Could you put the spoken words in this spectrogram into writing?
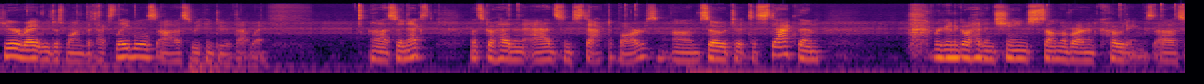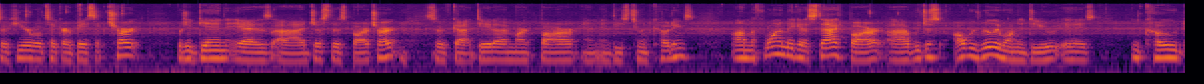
Here, right, we just wanted the text labels, uh, so we can do it that way. Uh, so next, let's go ahead and add some stacked bars. Um, so to, to stack them, we're going to go ahead and change some of our encodings. Uh, so here we'll take our basic chart, which again is uh, just this bar chart. So we've got data, mark bar, and, and these two encodings. Um, if we want to make it a stacked bar, uh, we just all we really want to do is encode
